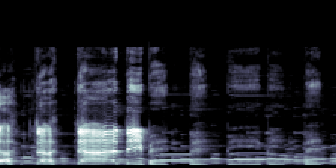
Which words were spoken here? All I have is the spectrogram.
da da daddy, baby, baby, baby.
